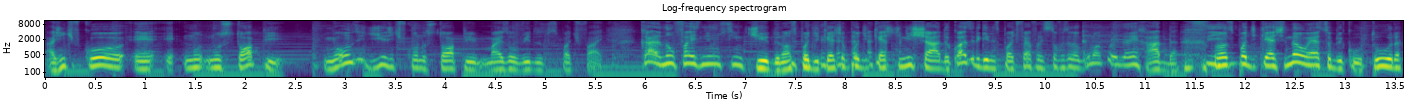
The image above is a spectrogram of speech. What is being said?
a gente ficou é, é, no- nos top. Em 11 dias a gente ficou nos top mais ouvidos do Spotify. Cara, não faz nenhum sentido. Nosso podcast é um podcast nichado. Eu quase liguei no Spotify e falei: vocês estão fazendo alguma coisa errada. Sim. Nosso podcast não é sobre cultura.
